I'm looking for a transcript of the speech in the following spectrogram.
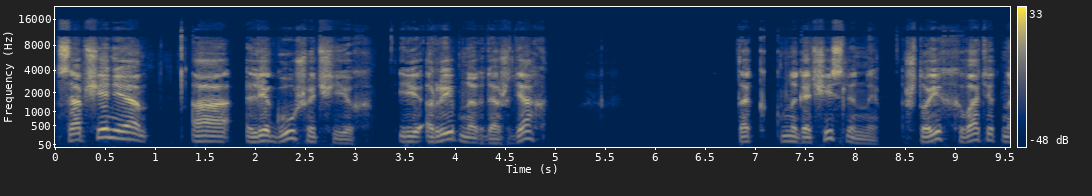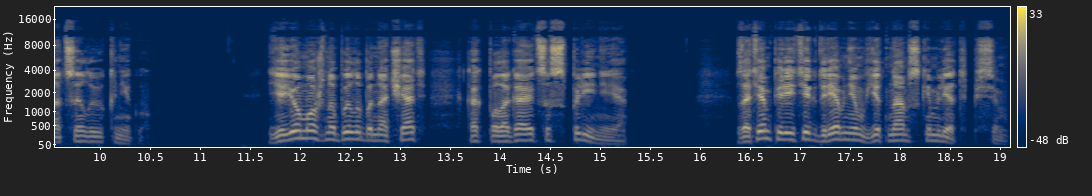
Сообщения о лягушечьих и рыбных дождях так многочисленны, что их хватит на целую книгу. Ее можно было бы начать, как полагается, с Плиния, затем перейти к древним вьетнамским летописям,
